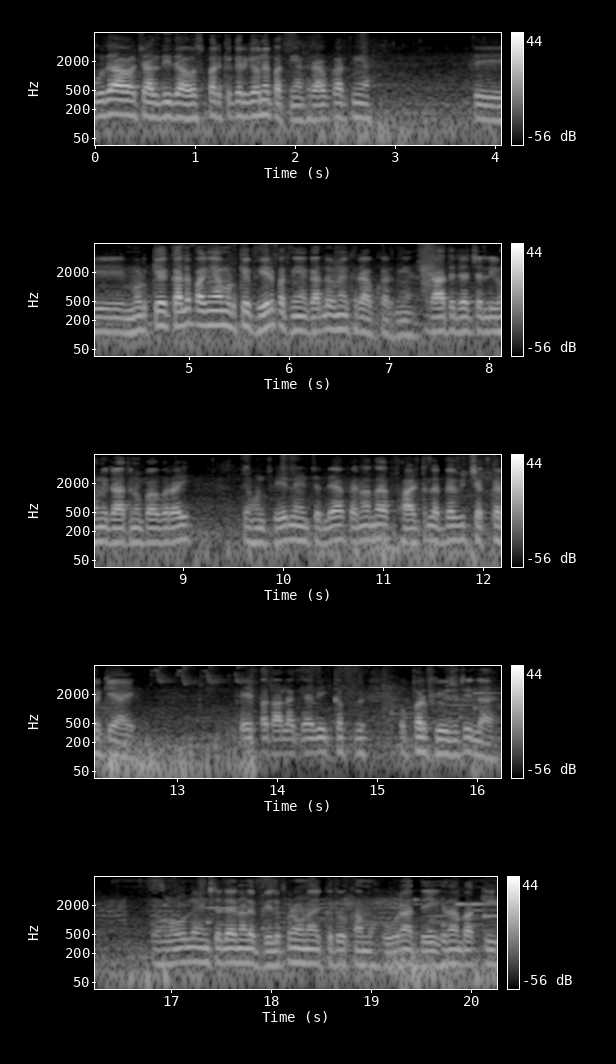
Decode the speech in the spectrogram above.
ਉਹਦਾ ਚੱਲਦੀ ਦਾ, ਉਹ ਸਪਰਕ ਕਰ ਗਿਆ, ਉਹਨੇ ਪੱਤੀਆਂ ਖਰਾਬ ਕਰਤੀਆਂ। ਤੇ ਮੁੜ ਕੇ ਕੱਲ ਪਾਈਆਂ, ਮੁੜ ਕੇ ਫੇਰ ਪੱਤੀਆਂ ਕੱਲ ਉਹਨੇ ਖਰਾਬ ਕਰਦੀਆਂ ਰਾਤ ਜਦ ਚੱਲੀ ਹੋਣੀ, ਰਾਤ ਨੂੰ ਪਾਵਰ ਆਈ ਤੇ ਹੁਣ ਫੇਰ ਲੈਣ ਚੱਲਿਆ, ਫਿਰ ਉਹਨਾਂ ਦਾ ਫਾਲਟ ਲੱਭਿਆ ਵੀ ਚੱਕਰ ਕਿਆ ਏ। ਫੇਰ ਪਤਾ ਲੱਗਿਆ ਵੀ ਇੱਕ ਉੱਪਰ ਫਿਊਜ਼ ਢਿੱਲਾ ਹੈ ਤੇ ਹੁਣ ਉਹ ਲੈਣ ਚੱਲਿਆ, ਨਾਲੇ ਬਿੱਲ ਭਰਾਉਣਾ ਇੱਕ ਦੋ ਕੰਮ ਹੋਰ ਆ, ਦੇਖਦਾ ਬਾਕੀ।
